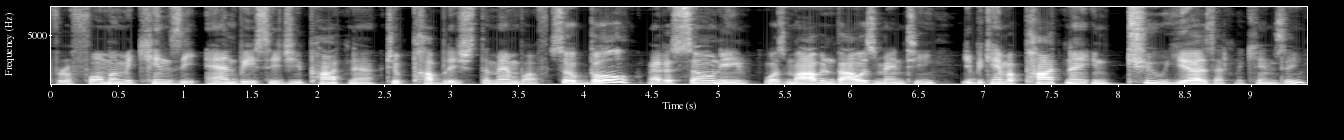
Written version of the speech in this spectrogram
for a former McKinsey and BCG partner to publish the memoir. So Bill Matassoni was Marvin Bower's mentee. He became a partner in two years at McKinsey,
